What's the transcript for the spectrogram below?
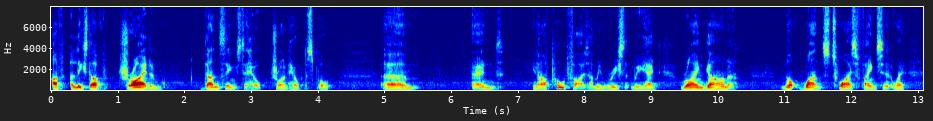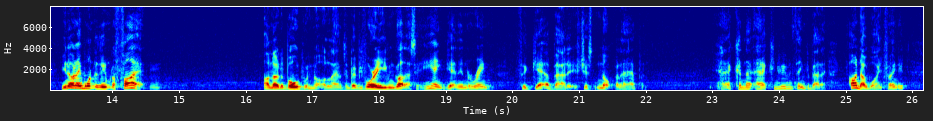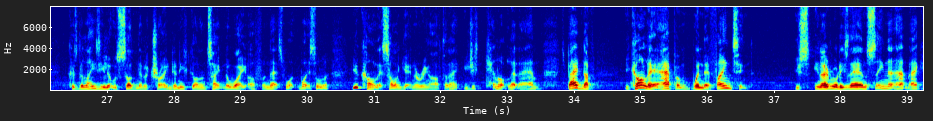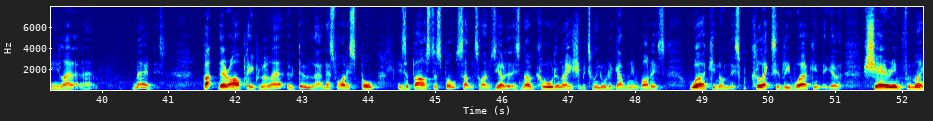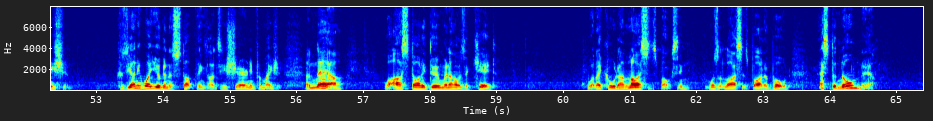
I've at least I've tried and done things to help, try and help the sport. Um, and, you know, I've pulled fights. I mean, recently we had Ryan Garner, not once, twice fainting at the. You know, they wanted him to fight. Mm. I know the board would not allow him to, but before he even got that, I said, he ain't getting in the ring. Forget about it. It's just not going to happen. How can, that, how can you even think about it? I know why he fainted. Because the lazy little sod never trained and he's gone and taken the weight off, and that's what, what it's all about. You can't let someone get in the ring after that. You just cannot let that happen. It's bad enough. You can't let it happen when they're fainting. You, you know, everybody's there and seen that happen. How can you let that happen? Madness. But there are people who, who do that, and that's why this sport is a bastard sport sometimes. You know, there's no coordination between all the governing bodies working on this, collectively working together, sharing information. Because the only way you're going to stop things like this is sharing information. And now, what I started doing when I was a kid, what they called unlicensed boxing, wasn't licensed by the board, that's the norm now.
